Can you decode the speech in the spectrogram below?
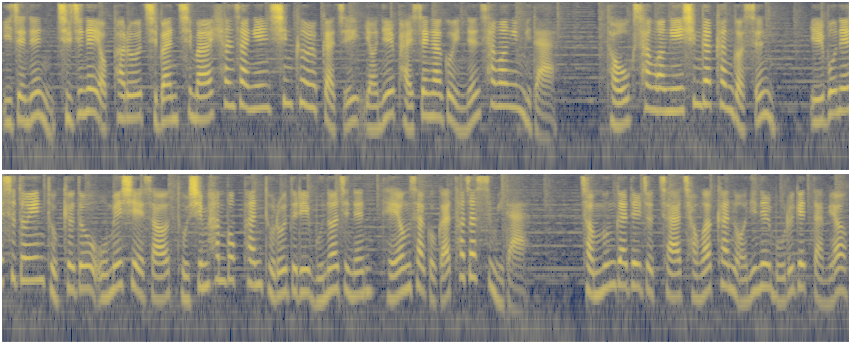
이제는 지진의 여파로 집안 치마 현상인 싱크홀까지 연일 발생하고 있는 상황입니다. 더욱 상황이 심각한 것은 일본의 수도인 도쿄도 오메시에서 도심 한복판 도로들이 무너지는 대형 사고가 터졌습니다. 전문가들조차 정확한 원인을 모르겠다며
